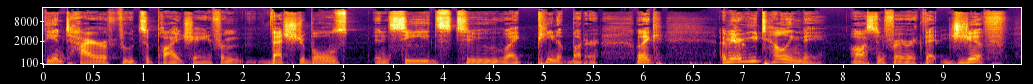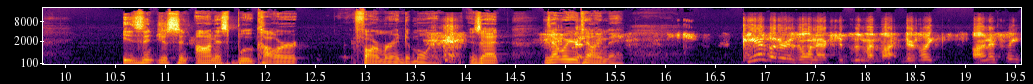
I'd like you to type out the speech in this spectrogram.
the entire food supply chain from vegetables and seeds to like peanut butter. Like, I mean, are you telling me, Austin Frerick, that Jif isn't just an honest blue collar farmer in Des Moines? Is that is that what you're telling me? Peanut butter is the one that actually blew my mind. There's like honestly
